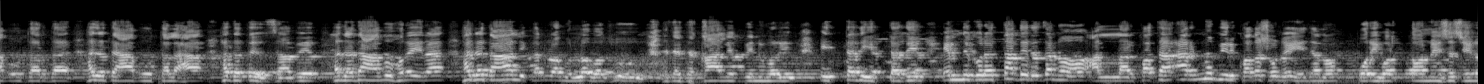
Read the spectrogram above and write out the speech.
আবু দারদা, হাজরত আবু তালহা হাজরত জাবের হাজাতে আবু হুরাইরা হাজাতে আলী কাররামুল্লাহ ওয়াজহু হাজাতে খালিদ বিন ওয়ালিদ, ইত্যাদি ইত্যাদি। এমনি করে তাদের যেন আল্লাহর কথা আর নবীর কথা শুনে যেন পরিবর্তন এসেছিল।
